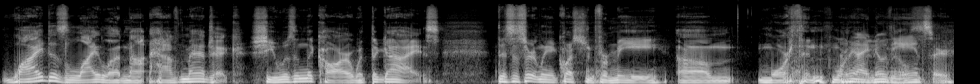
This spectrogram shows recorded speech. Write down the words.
"Why does Lila not have magic? She was in the car with the guys." This is certainly a question for me. Um, more than more I mean, than I know the else. answer.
